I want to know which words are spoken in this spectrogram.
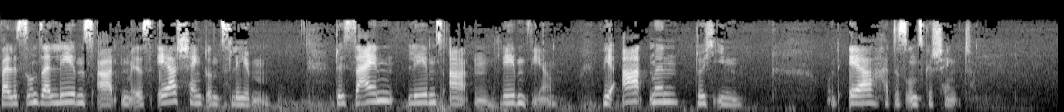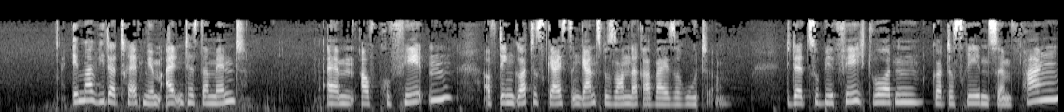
weil es unser Lebensatem ist. Er schenkt uns Leben. Durch seinen Lebensatem leben wir. Wir atmen durch ihn. Und er hat es uns geschenkt. Immer wieder treffen wir im Alten Testament ähm, auf Propheten, auf denen Gottes Geist in ganz besonderer Weise ruhte, die dazu befähigt wurden, Gottes Reden zu empfangen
